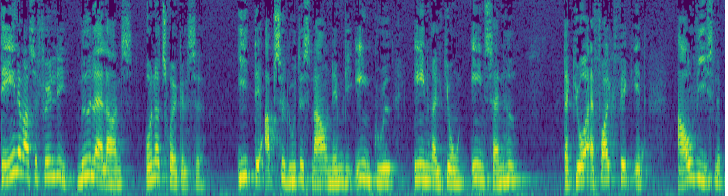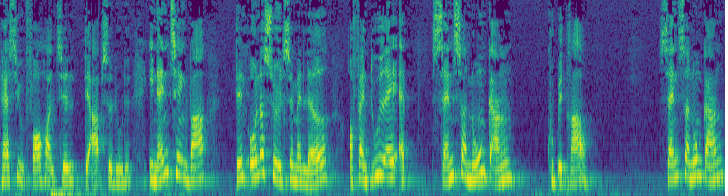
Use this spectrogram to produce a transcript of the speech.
Det ene var selvfølgelig middelalderens undertrykkelse i det absolutes navn, nemlig en Gud, en religion, en sandhed, der gjorde, at folk fik et afvisende, passivt forhold til det absolute. En anden ting var den undersøgelse, man lavede, og fandt ud af, at sanser nogle gange kunne bedrage. Sanser nogle gange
